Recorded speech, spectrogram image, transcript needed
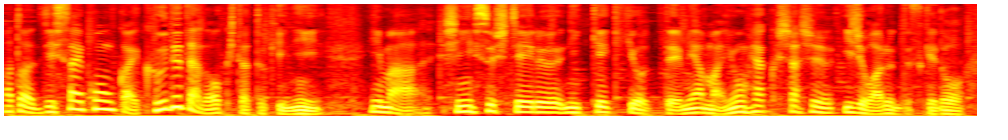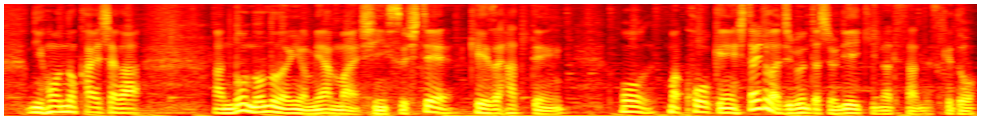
あとは実際今回クーデターが起きた時に今進出している日系企業ってミャンマー400社種以上あるんですけど日本の会社がどんどんどんどん今ミャンマーに進出して経済発展をま貢献したりとか自分たちの利益になってたんですけど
